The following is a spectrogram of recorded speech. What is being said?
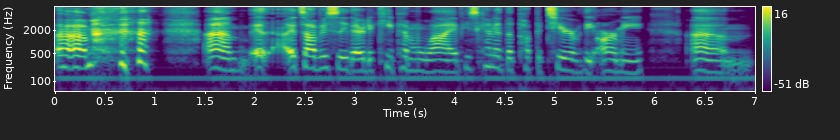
Um, um, it, it's obviously there to keep him alive. He's kind of the puppeteer of the army, um,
